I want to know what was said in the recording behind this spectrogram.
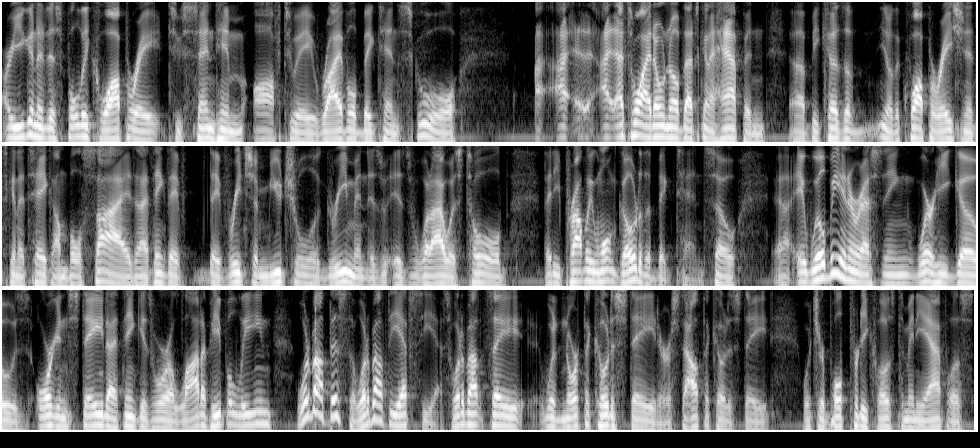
Are you going to just fully cooperate to send him off to a rival Big Ten school? I, I, that's why I don't know if that's going to happen uh, because of you know the cooperation it's going to take on both sides, and I think they've they've reached a mutual agreement. Is is what I was told that he probably won't go to the Big Ten. So uh, it will be interesting where he goes. Oregon State, I think, is where a lot of people lean. What about this though? What about the FCS? What about say with North Dakota State or South Dakota State, which are both pretty close to Minneapolis?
